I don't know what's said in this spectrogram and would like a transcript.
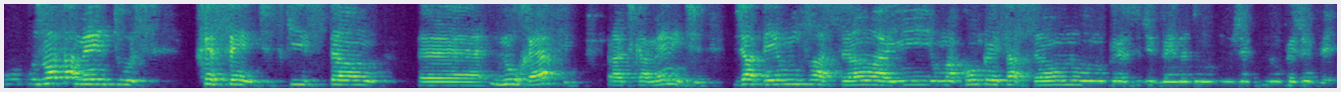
os lançamentos recentes que estão é, no REF, praticamente, já tem uma inflação aí, uma compensação no, no preço de venda do, no, no PGV.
